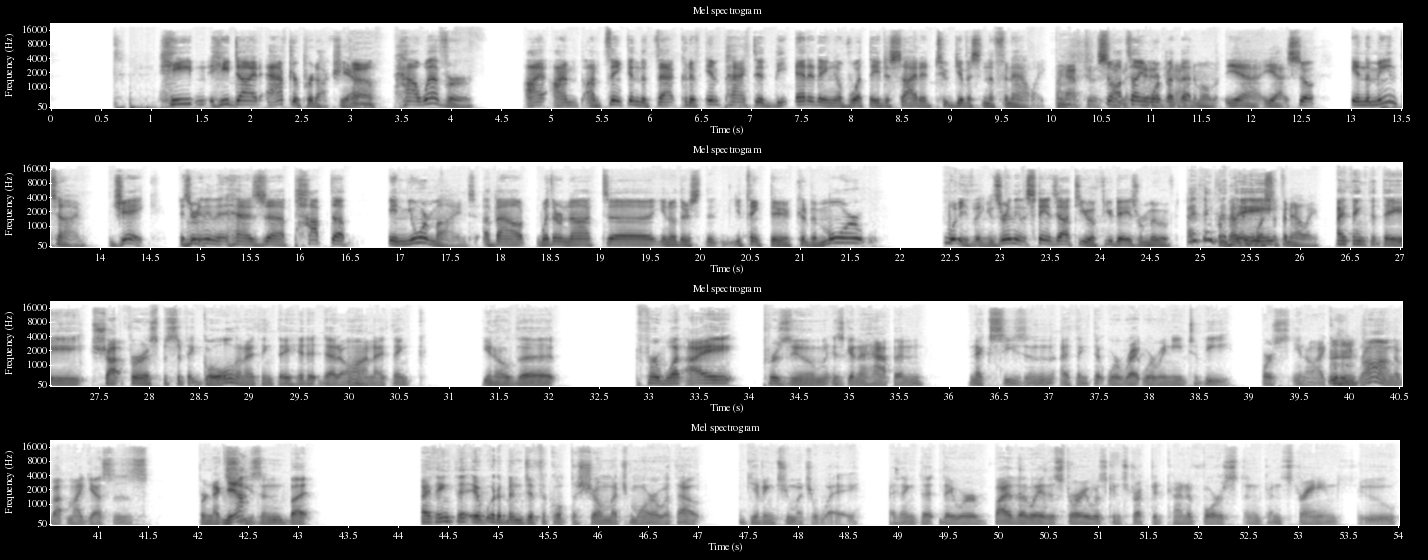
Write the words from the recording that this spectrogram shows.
He he died after production. Yeah. However, I, I'm I'm thinking that that could have impacted the editing of what they decided to give us in the finale. I have to. So I'll tell you did, more about yeah. that in a moment. Yeah, yeah. So in the meantime, Jake, is there mm. anything that has uh, popped up in your mind about whether or not uh, you know there's you think there could have been more? What do you think? Is there anything that stands out to you a few days removed I think from that having they, watched the finale? I think that they shot for a specific goal, and I think they hit it dead mm-hmm. on. I think, you know, the for what I presume is going to happen next season, I think that we're right where we need to be. Of course, you know, I could mm-hmm. be wrong about my guesses for next yeah. season, but I think that it would have been difficult to show much more without giving too much away. I think that they were, by the way the story was constructed, kind of forced and constrained to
